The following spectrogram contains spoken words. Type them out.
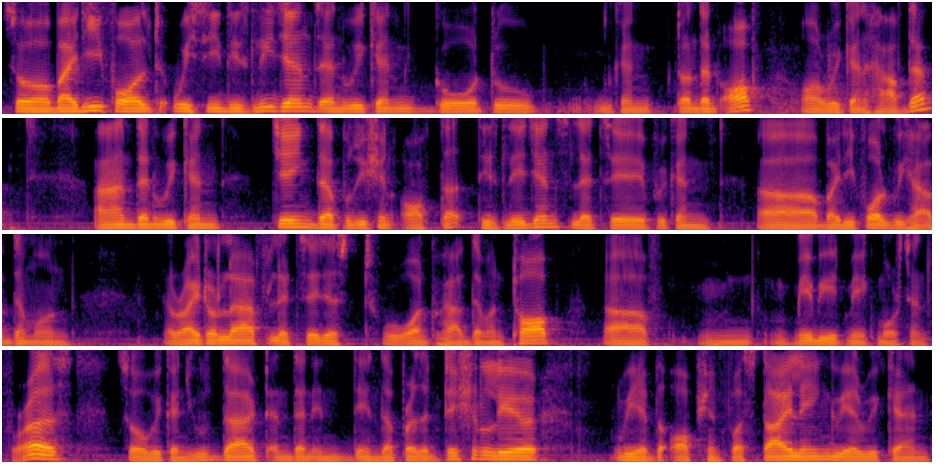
So by default we see these legends and we can go to we can turn them off or we can have them. And then we can change the position of the these legends. Let's say if we can uh, by default we have them on right or left. Let's say just we want to have them on top uh, maybe it make more sense for us so we can use that. And then in, in the presentation layer we have the option for styling where we can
